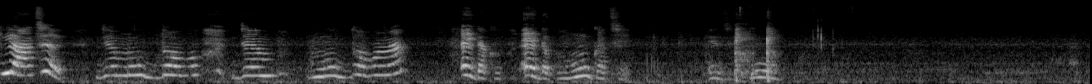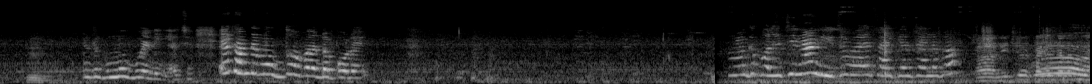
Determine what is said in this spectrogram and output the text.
কি আছে? যে মুখ ধোবো যে মুখ ধোবো না এই দেখো এই দেখো মুখ আছে। এই যে মুখ। বেরিয়ে গেছে। এখান থেকে মুখ ধোবাটা পড়ে তোমাকে বলেছি না নিচু হয়ে সাইকেল চালাবো। হ্যাঁ নিচে সাইকেল চালাতে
